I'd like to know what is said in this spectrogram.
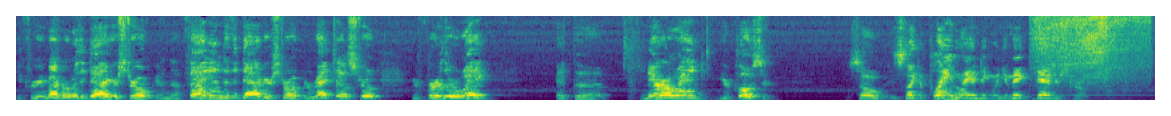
If you remember with the dagger stroke and the fat end of the dagger stroke or rat tail stroke, you're further away. At the narrow end, you're closer. So it's like a plane landing when you make the dagger stroke.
